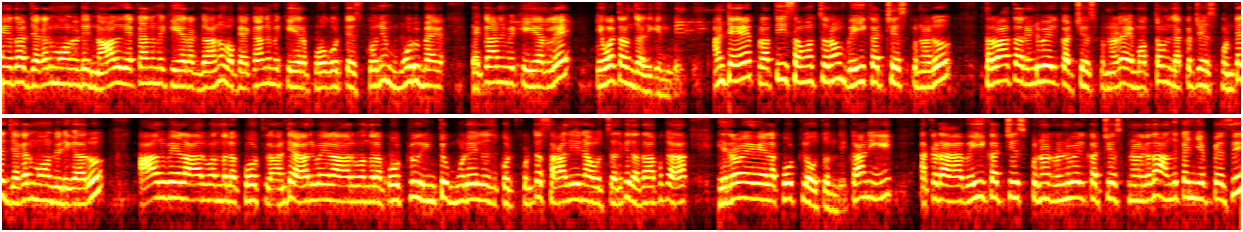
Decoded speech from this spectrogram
మీద జగన్మోహన్ రెడ్డి నాలుగు ఎకానమిక్ ఇయర్ గాను ఒక ఎకానమిక్ ఇయర్ పోగొట్టేసుకొని మూడు ఎకానమిక్ ఇయర్లే ఇవ్వటం జరిగింది. అంటే ప్రతి సంవత్సరం వెయ్యి కట్ చేసుకున్నాడు తర్వాత రెండు వేలు కట్ చేసుకున్నాడు. అవి మొత్తం లెక్క చేసుకుంటే జగన్మోహన్ రెడ్డి గారు ఆరు వేల ఆరు వందల కోట్లు అంటే ఆరు వేల ఆరు వందల కోట్లు ఇంటూ మూడేళ్ళు కొట్టుకుంటే సాలీనా వచ్చేసరికి దాదాపుగా ఇరవై వేల కోట్లు అవుతుంది. కానీ అక్కడ వెయ్యి కట్ చేసుకున్నాడు రెండు వేలు కట్ చేసుకున్నాడు కదా అందుకని చెప్పేసి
